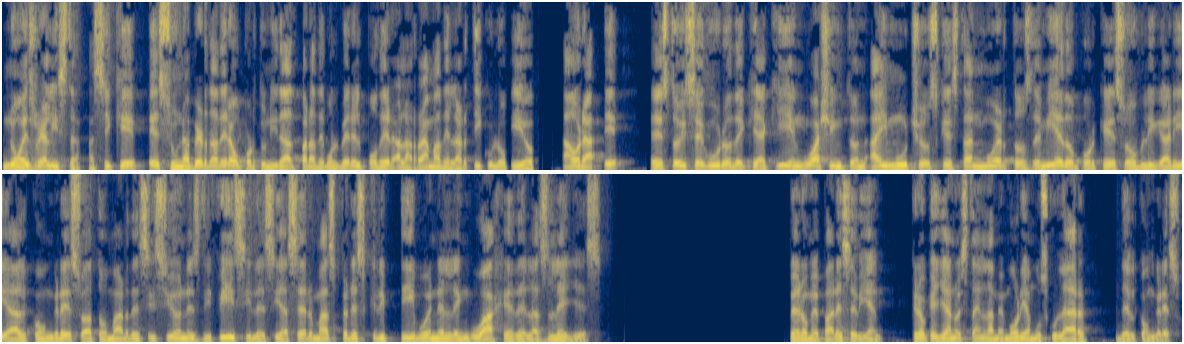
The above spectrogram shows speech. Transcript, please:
no es realista, así que es una verdadera oportunidad para devolver el poder a la rama del artículo PIO. Ahora, eh, estoy seguro de que aquí en Washington hay muchos que están muertos de miedo porque eso obligaría al Congreso a tomar decisiones difíciles y a ser más prescriptivo en el lenguaje de las leyes. Pero me parece bien. Creo que ya no está en la memoria muscular del Congreso.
